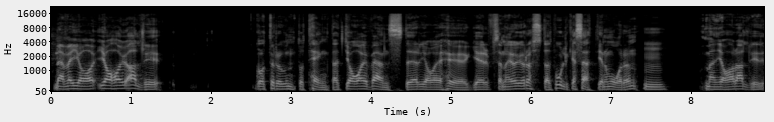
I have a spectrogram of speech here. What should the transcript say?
Nej, men jag, jag har ju aldrig gått runt och tänkt att jag är vänster, jag är höger. Sen har jag ju röstat på olika sätt genom åren. Mm. Men jag har aldrig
